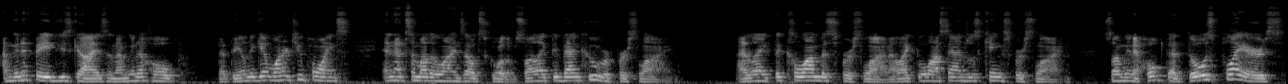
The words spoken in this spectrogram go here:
I'm going to fade these guys and I'm going to hope that they only get one or two points and that some other lines outscore them. So I like the Vancouver first line. I like the Columbus first line. I like the Los Angeles Kings first line. So I'm going to hope that those players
